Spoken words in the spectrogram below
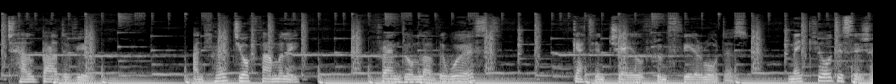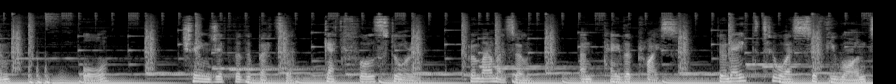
Tell bad of you. And hurt your family. Friend or love the worst. Get in jail from fear orders. Make your decision. Or change it for the better. Get full story from Amazon and pay the price. Donate to us if you want.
